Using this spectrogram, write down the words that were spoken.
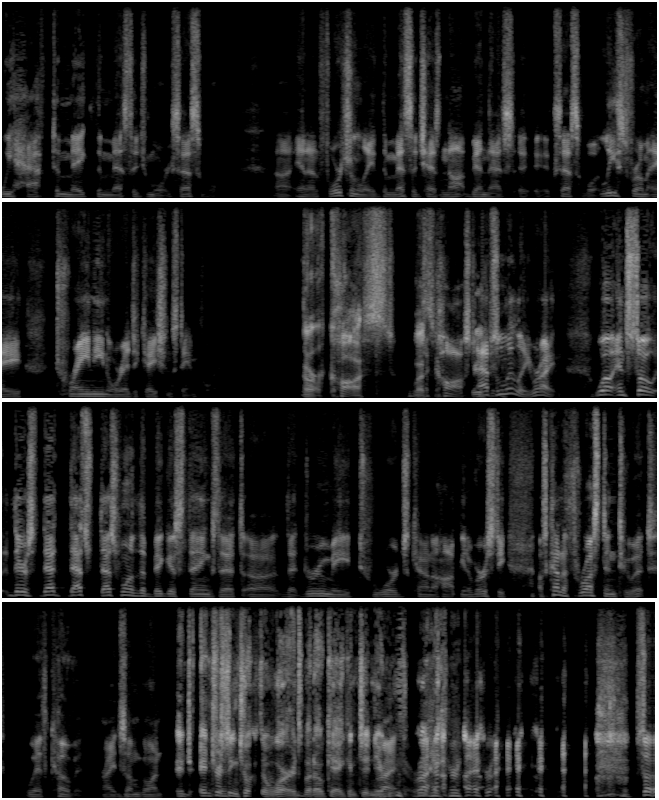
we have to make the message more accessible. Uh, and unfortunately, the message has not been that accessible, at least from a training or education standpoint. Or a cost. A cost, absolutely right. Well, and so there's that. That's that's one of the biggest things that uh, that drew me towards kind of Hop University. I was kind of thrust into it with COVID, right? So I'm going. Interesting choice of words, but okay, continue. Right, right, right, right. so,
